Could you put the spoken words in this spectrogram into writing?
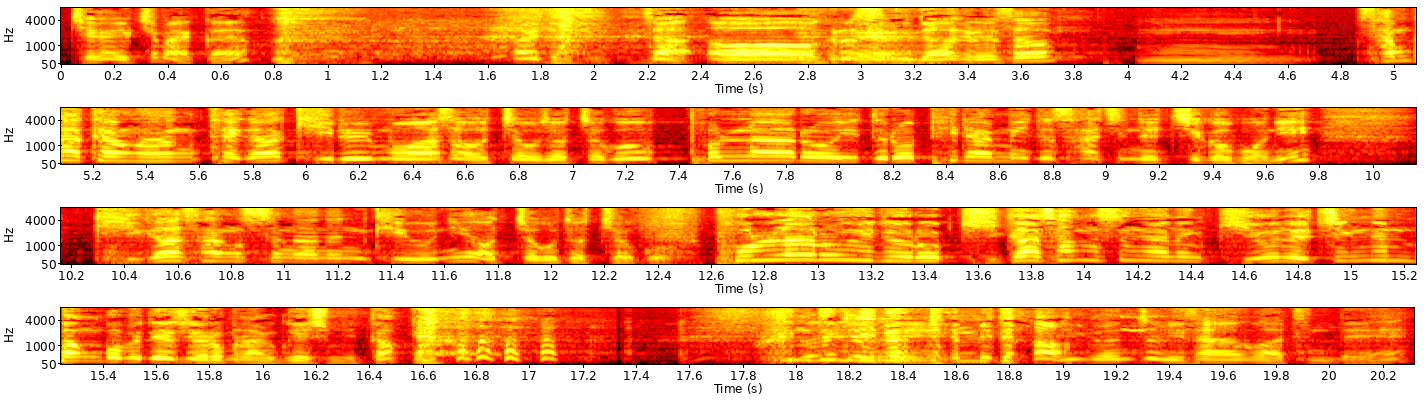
제가 읽지 말까요? 자, 어, 그렇습니다. 네. 그래서 음, 삼각형 형태가 길을 모아서 어쩌고 저쩌고 폴라로이드로 피라미드 사진을 찍어보니 기가 상승하는 기운이 어쩌고 저쩌고. 폴라로이드로 기가 상승하는 기운을 찍는 방법에 대해서 여러분 알고 계십니까? 흔들리면 좀, 됩니다. 예, 이건 좀 이상한 것 같은데.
